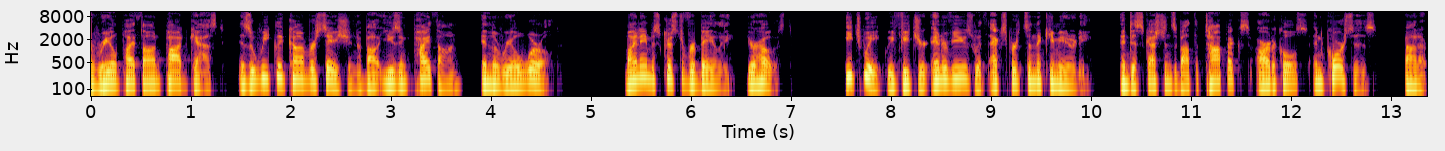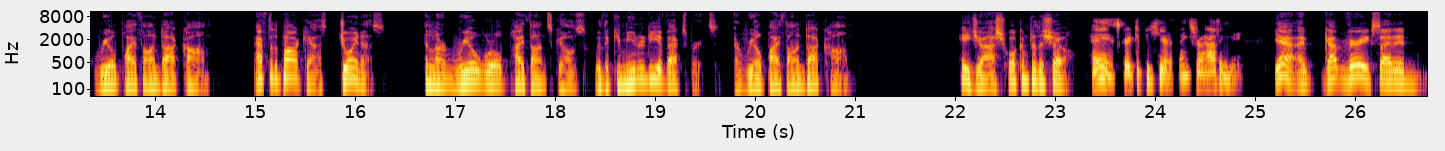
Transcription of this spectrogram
The Real Python Podcast is a weekly conversation about using Python in the real world. My name is Christopher Bailey, your host. Each week, we feature interviews with experts in the community and discussions about the topics, articles, and courses found at realpython.com. After the podcast, join us and learn real world Python skills with a community of experts at realpython.com. Hey, Josh, welcome to the show. Hey, it's great to be here. Thanks for having me. Yeah, I got very excited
